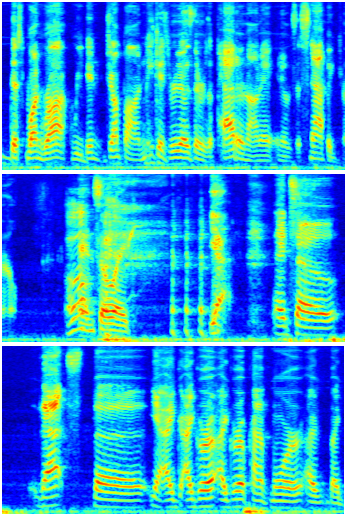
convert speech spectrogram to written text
this one rock we didn't jump on because we realized there was a pattern on it and it was a snapping turtle. Oh. And so like yeah. And so that's the yeah, I, I grew up I grew up kind of more I like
